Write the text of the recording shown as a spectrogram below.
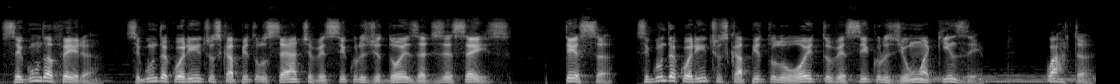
Segunda-feira, 2 Coríntios capítulo 7, versículos de 2 a 16. Terça, 2 Coríntios capítulo 8, versículos de 1 a 15. Quarta,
